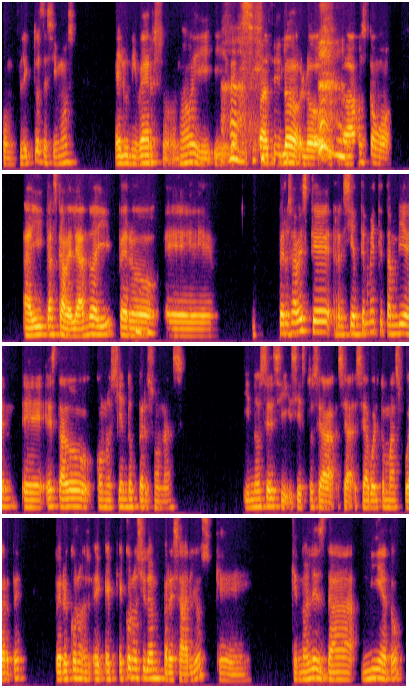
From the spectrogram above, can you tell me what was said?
conflictos decimos el universo, ¿no? Y, sí. así lo, lo, lo vamos como ahí cascabeleando ahí, Uh -huh. pero, eh, pero sabes que recientemente también eh, he estado conociendo personas y no sé si, si esto se ha, se ha, se ha vuelto más fuerte, pero he, cono he, he conocido empresarios que, que no les da miedo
